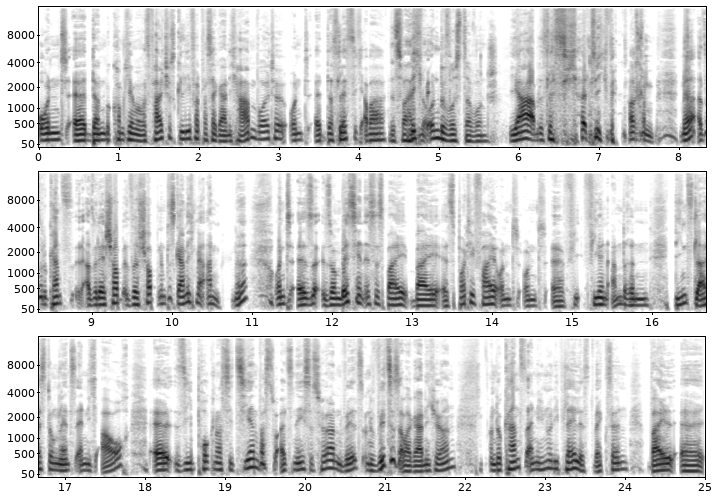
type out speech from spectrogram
Und dann bekommt jemand was Falsches geliefert, was er gar nicht haben wollte. Und das lässt sich aber. Das war halt ein unbewusster Wunsch. Ja, aber das lässt sich halt nicht wegmachen. Ne? Also du kannst, also der Shop, The Shop nimmt es gar nicht mehr an. Ne? Und so, so ein bisschen ist es bei, bei Spotify und, und vielen anderen Dienstleistungen letztendlich auch. Äh, sie prognostizieren, was du als nächstes hören willst und du willst es aber gar nicht hören und du kannst eigentlich nur die Playlist wechseln, weil äh,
